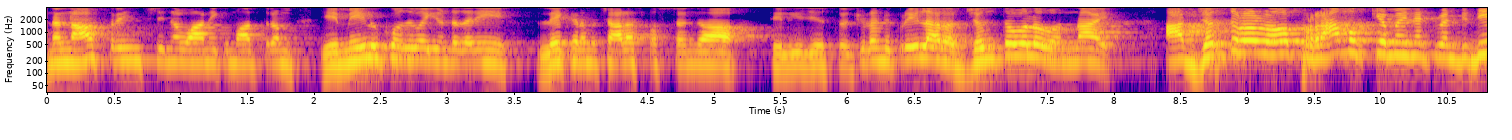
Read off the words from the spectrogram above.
నన్ను ఆశ్రయించిన వానికి మాత్రం ఏ మేలు కొదువై ఉండదని లేఖనం చాలా స్పష్టంగా తెలియజేస్తుంది. చూడండి ప్రియులారా జంతువులు ఉన్నాయి. ఆ జంతువులలో ప్రాముఖ్యమైనటువంటిది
